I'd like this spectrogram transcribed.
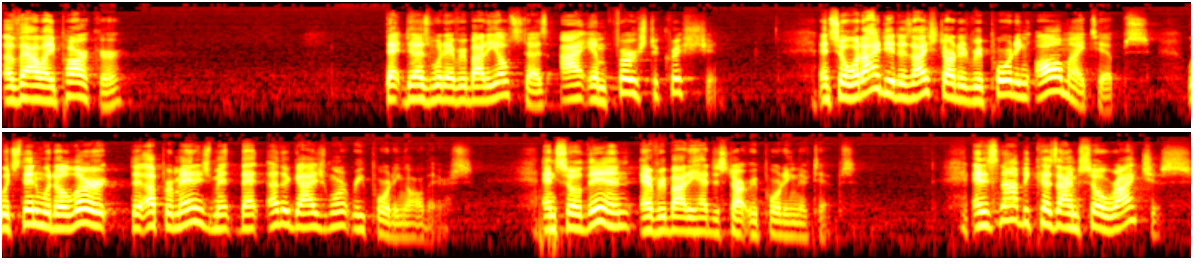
a valet parker that does what everybody else does. I am first a Christian. And so what I did is I started reporting all my tips, which then would alert the upper management that other guys weren't reporting all theirs. And so then everybody had to start reporting their tips. And it's not because I'm so righteous.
